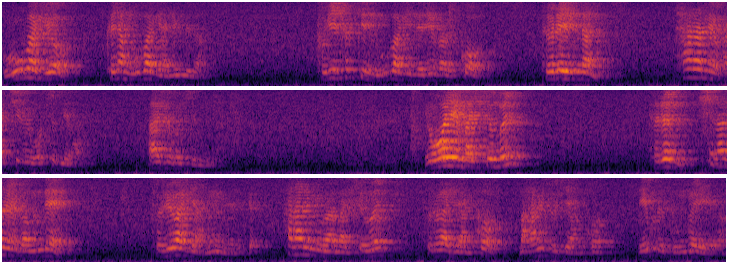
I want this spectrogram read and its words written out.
우박이요. 그냥 우박이 아닙니다. 불이 섞인 우박이 내려가고 들에 있는 사람의 가축이 없습니다. 다 죽었습니다. 여호와의 말씀을 들은 신하들 가운데 두려워하지 않는 거예요. 하나님과 말씀을 두려워하지 않고 마음에 두지 않고 내버려 둔 거예요.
